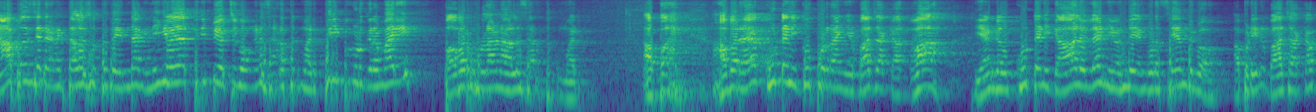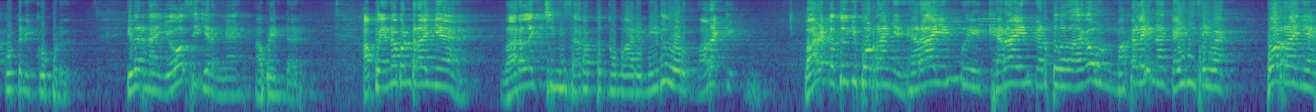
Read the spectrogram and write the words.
நாற்பது சீட் எனக்கு தலை சுத்துது. இந்தாங்க நீங்க திருப்பி வச்சுக்கோங்கன்னு சரத்குமார் திருப்பி கொடுக்குற மாதிரி பவர்ஃபுல்லான ஆளு சரத்குமார். அப்ப அவரை கூட்டணி கூப்பிடுறாங்க பாஜக. வா எங்கள் கூட்டணிக்கு ஆள் இல்லை நீ வந்து என் கூட சேர்ந்துக்கோ அப்படின்னு பாஜக கூட்டணி கூப்பிடுது. இவர் நான் யோசிக்கிறேங்க அப்படின்ட்டாரு. அப்ப என்ன பண்றாங்க? வரலட்சுமி சரத்குமார் மீது ஒரு வழக்கு. வழக்கை தூக்கி போடுறாங்க. ஹெராயின் ஹெராயின் கடத்துவதாக உன் மகளை நான் கைது செய்வேன். போடுறாங்க.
